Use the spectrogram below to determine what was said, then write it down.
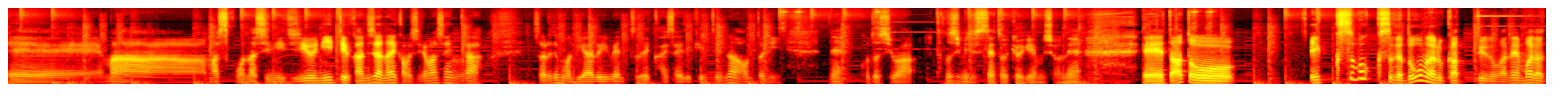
えー、まあ、マスクもなしに自由にっていう感じではないかもしれませんが、それでもリアルイベントで開催できるというのは本当にね、今年は楽しみですね、東京ゲームショウね。えーと、あと、Xbox がどうなるかっていうのがね、まだ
